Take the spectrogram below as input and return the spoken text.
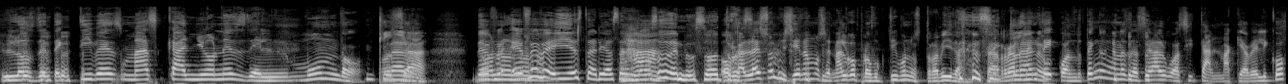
los detectives más cañones del mundo. Claro. O sea, De no, no, no. FBI estaría celoso de nosotros. Ojalá eso lo hiciéramos en algo productivo en nuestra vida. O sea, Sí, realmente claro. cuando tengan ganas de hacer algo así tan maquiavélico,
